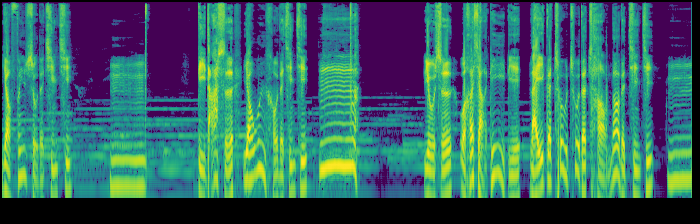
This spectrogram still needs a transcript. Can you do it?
要分手的亲亲，嗯；抵达时要问候的亲亲，嗯。有时我和小弟弟来一个臭臭的吵闹的亲亲，嗯；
